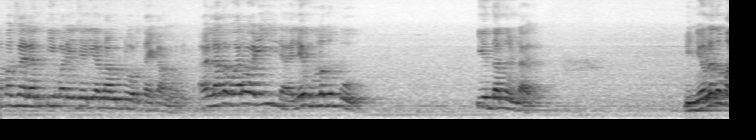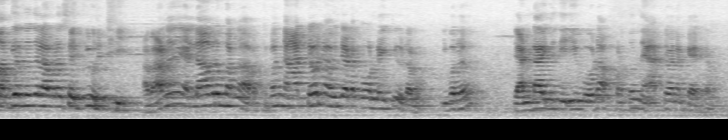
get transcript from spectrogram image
അപ്പം സെലൻസ്കി പറയും ശരി എന്നാൽ വിട്ടു കൊടുത്തേക്കാന്ന് പറയും. അല്ലാതെ വേറെ വഴിയില്ല. അല്ലേ ഉള്ളതും പോകും യുദ്ധം ഉണ്ടായാലും പിന്നെയുള്ളത് മധ്യത്തിൽ അവിടെ സെക്യൂരിറ്റി അതാണ് എല്ലാവരും പറഞ്ഞത്. അവർക്കിപ്പം നാറ്റോനെ അവന്റെ അടക്കം കൊണ്ടേക്ക് ഇടണം. ഇവർ രണ്ടായിട്ട് തിരിയുമ്പോൾ അപ്പുറത്ത് നാറ്റോനെ കയറ്റണം.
